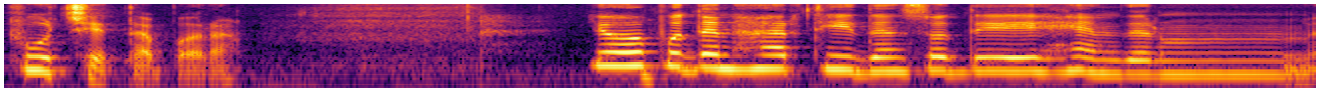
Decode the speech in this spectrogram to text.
fortsätta bara. Ja, på den här tiden så det händer mm,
